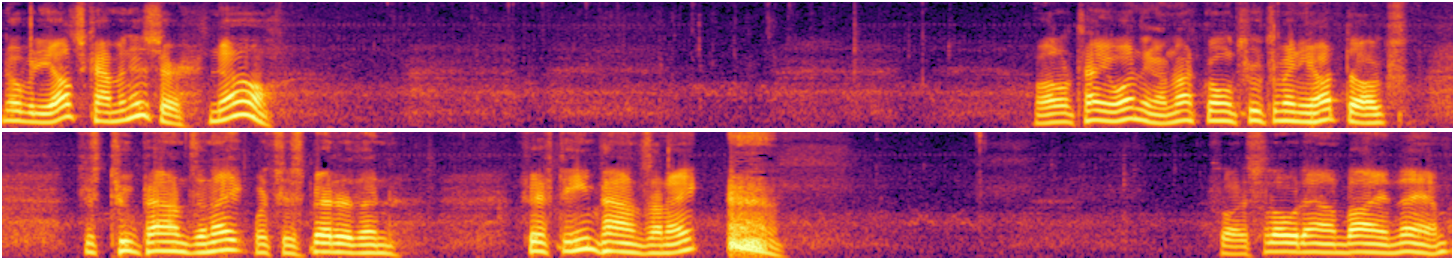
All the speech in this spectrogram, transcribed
Nobody else coming, is there? No. Well, I'll tell you one thing. I'm not going through too many hot dogs. Just two pounds a night, which is better than 15 pounds a night. so I slow down buying them.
